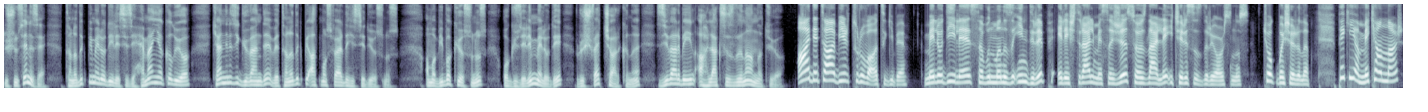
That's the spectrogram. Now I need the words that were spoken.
Düşünsenize, tanıdık bir melodiyle sizi hemen yakalıyor, kendinizi güvende ve tanıdık bir atmosferde hissediyorsunuz. Ama bir bakıyorsunuz, o güzelim melodi, rüşvet çarkını, Ziver Bey'in ahlaksızlığını anlatıyor. Adeta bir truva atı gibi. Melodiyle savunmanızı indirip eleştirel mesajı sözlerle içeri sızdırıyorsunuz. Çok başarılı. Peki ya mekanlar?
